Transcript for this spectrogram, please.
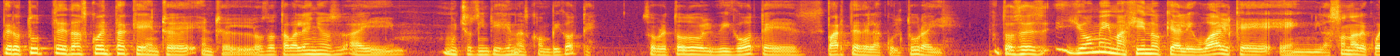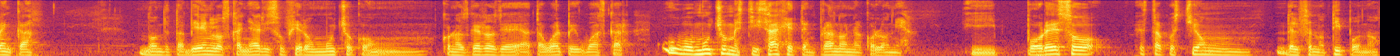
Pero tú te das cuenta que entre, entre los otavaleños hay muchos indígenas con bigote. Sobre todo el bigote es parte de la cultura ahí. Entonces yo me imagino que al igual que en la zona de Cuenca, donde también los cañaris sufrieron mucho con, con las guerras de Atahualpa y Huáscar, hubo mucho mestizaje temprano en la colonia. Y por eso esta cuestión del fenotipo, ¿no?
